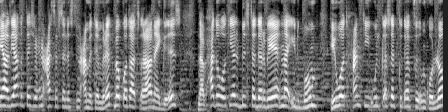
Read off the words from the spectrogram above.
میادیاکتە شعن عسر سەلستن عمەتە مرێت بە کۆتا چرانای گئز نەبحەدە هۆتیل بستە دەربەیە نائید بۆم هیوەت حەنتی ولکەسەب کتەف ئەمکۆلۆ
